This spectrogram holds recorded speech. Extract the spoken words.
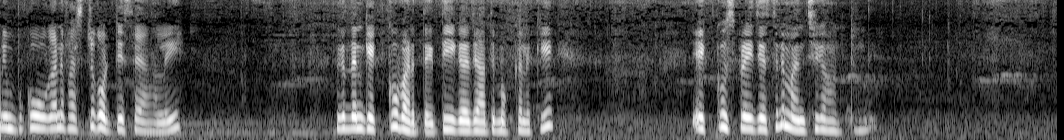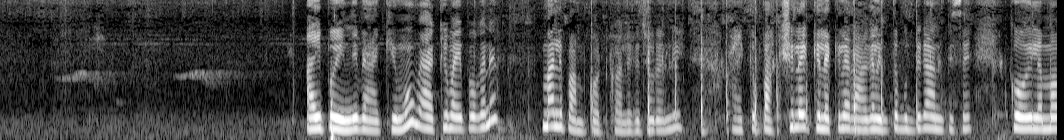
నింపుకోగానే ఫస్ట్ కొట్టేసేయాలి. ఇంకా దానికి ఎక్కువ పడతాయి తీగ జాతి మొక్కలకి. ఎక్కువ స్ప్రే చేస్తేనే మంచిగా ఉంటుంది. అయిపోయింది వ్యాక్యూము. వ్యాక్యూమ్ అయిపోగానే మళ్ళీ పంపు కొట్టుకోవాలి. ఇక చూడండి. ఆ యొక్క పక్షుల కిలకిల రాగలు ఎంత ముద్దుగా అనిపిస్తాయి. కోయిలమ్మ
